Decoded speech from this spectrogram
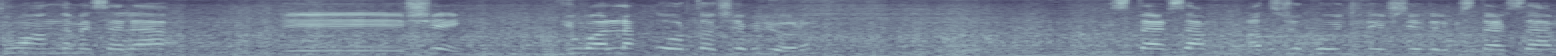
Şu anda mesela eee, şey yuvarlakla orta açabiliyorum. İstersem atacak oyuncu değiştirebilirim. İstersem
